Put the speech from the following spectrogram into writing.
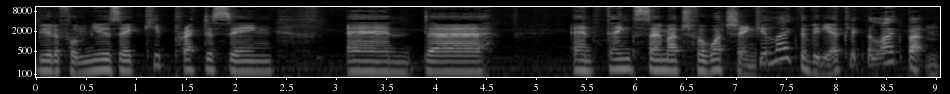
beautiful music keep practicing and uh and thanks so much for watching. If you like the video, click the like button,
